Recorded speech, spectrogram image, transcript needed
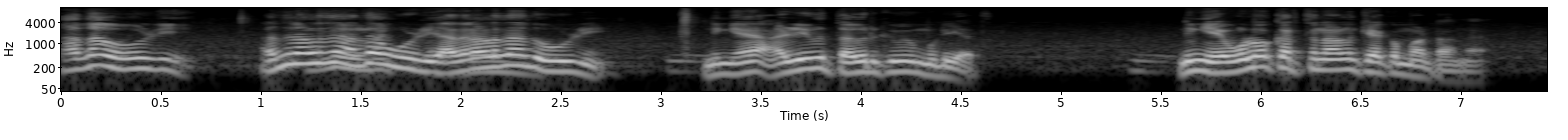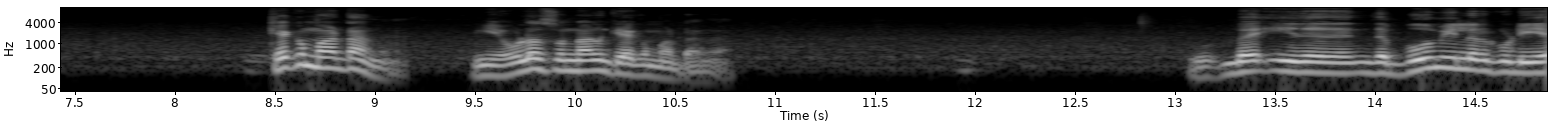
அதான் ஊழி. அதனால தான் அதான் ஊழி. அதனால தான் அது ஊழி. நீங்கள் அழிவு தவிர்க்கவே முடியாது. நீங்கள் எவ்வளோ கத்துனாலும் கேட்க மாட்டாங்க. கேட்க மாட்டாங்க. நீங்கள் எவ்வளோ சொன்னாலும் கேட்க மாட்டாங்க. இது இந்த பூமியில் இருக்கக்கூடிய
